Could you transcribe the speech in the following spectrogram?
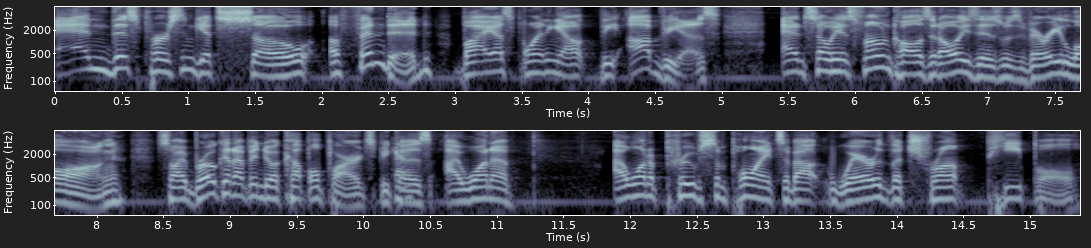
And this person gets so offended by us pointing out the obvious. And so his phone call, as it always is, was very long. So I broke it up into a couple parts because I want to I want to prove some points about where the Trump people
